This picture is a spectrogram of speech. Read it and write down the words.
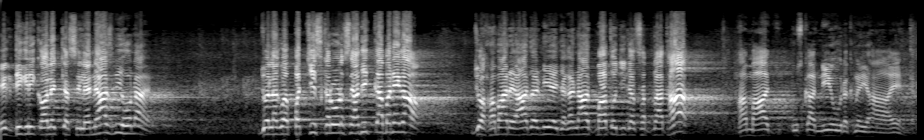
एक डिग्री कॉलेज का शिलान्यास भी होना है, जो लगभग 25 करोड़ से अधिक का बनेगा, जो हमारे आदरणीय जगन्नाथ मातो जी का सपना था। हम आज उसका नींव रखने यहाँ आए हैं।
